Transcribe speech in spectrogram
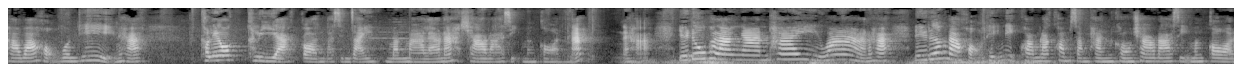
ภาวะของคนที่นะคะ เขาเรียกว่าเคลียร์ก่อนตัดสินใจมันมาแล้วนะ ชาวราศีมังกรนะนะคะเดี๋ยวดูพลังงานไพ่ว่านะคะในเรื่องราวของเทคนิคความรักความสัมพันธ์ของชาวราศีมังกร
